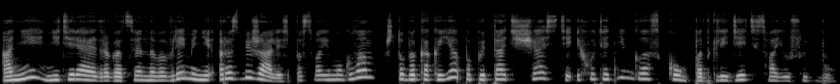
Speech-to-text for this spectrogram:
они, не теряя драгоценного времени, разбежались по своим углам, чтобы, как и я, попытать счастье и хоть одним глазком подглядеть свою судьбу.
